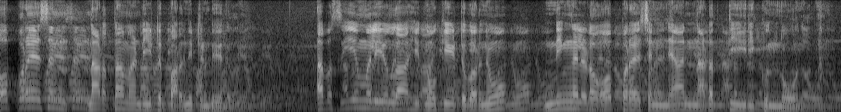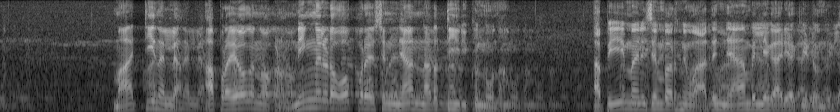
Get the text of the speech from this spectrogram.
ഓപ്പറേഷൻ നടത്താൻ വേണ്ടിയിട്ട് പറഞ്ഞിട്ടുണ്ട് എന്ന്. അപ്പൊ സി എം അലിയുല്ലാഹി നോക്കിയിട്ട് പറഞ്ഞു നിങ്ങളുടെ ഓപ്പറേഷൻ ഞാൻ നടത്തിയിരിക്കുന്നു എന്ന് പറഞ്ഞു. മാറ്റിന്നല്ല ആ പ്രയോഗം നോക്കണം. നിങ്ങളുടെ ഓപ്പറേഷൻ ഞാൻ നടത്തിയിരിക്കുന്നു അപ്പൊ ഈ മനുഷ്യൻ പറഞ്ഞു അത് ഞാൻ വലിയ കാര്യമാക്കിയിട്ടൊന്നുമില്ല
